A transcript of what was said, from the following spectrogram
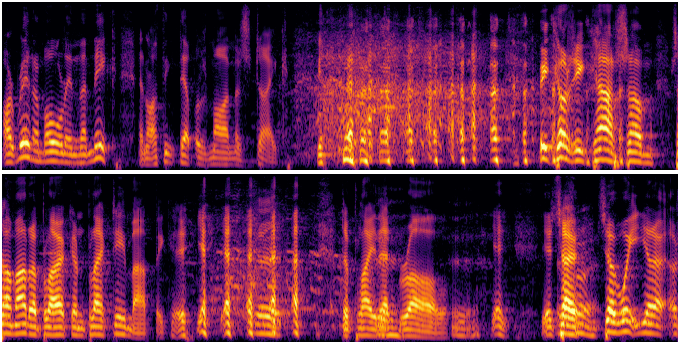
I read them all in the nick, and I think that was my mistake. because he cast some, some other bloke and blacked him up because, to play that role. Yeah. Yeah, so, right. so we, you know, uh,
